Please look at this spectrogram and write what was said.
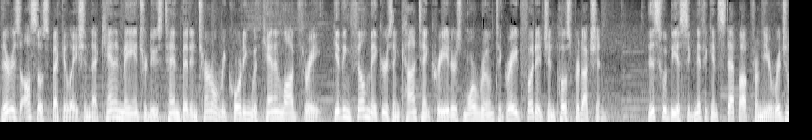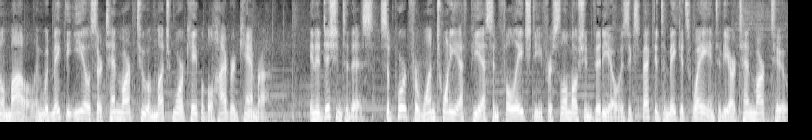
There is also speculation that Canon may introduce 10-bit internal recording with Canon Log 3, giving filmmakers and content creators more room to grade footage in post-production. This would be a significant step up from the original model and would make the EOS R10 Mark II a much more capable hybrid camera. In addition to this, support for 120 FPS and Full HD for slow-motion video is expected to make its way into the R10 Mark II.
